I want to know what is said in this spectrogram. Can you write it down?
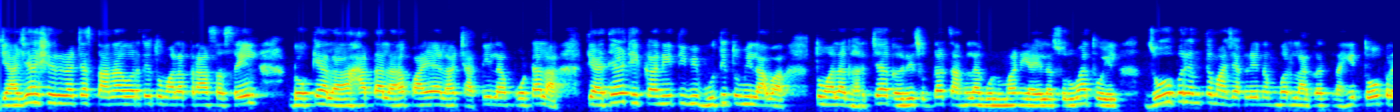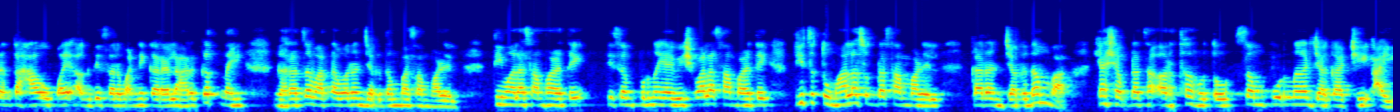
ज्या ज्या शरीराच्या स्थानावरती तुम्हाला त्रास असेल डोक्याला हाताला पायाला छातीला पोटाला त्या त्या ठिकाणी ती विभूती तुम्ही लावा. तुम्हाला घरच्या घरी सुद्धा चांगला गुणमान यायला सुरुवात होईल. जो जोपर्यंत माझ्याकडे नंबर लागत नाही तोपर्यंत हा उपाय अगदी सर्वांनी करायला हरकत नाही. घराचं वातावरण जगदंबा सांभाळेल. ती मला सांभाळते. ती संपूर्ण या विश्वाला सांभाळते तीच तुम्हाला सुद्धा सांभाळेल. कारण जगदंबा ह्या शब्दाचा अर्थ होतो संपूर्ण जगाची आई.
